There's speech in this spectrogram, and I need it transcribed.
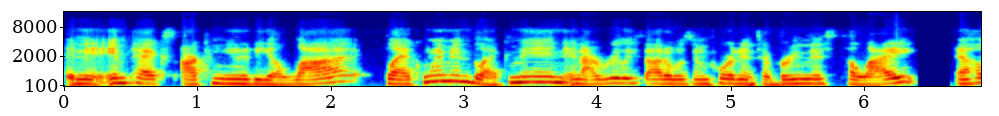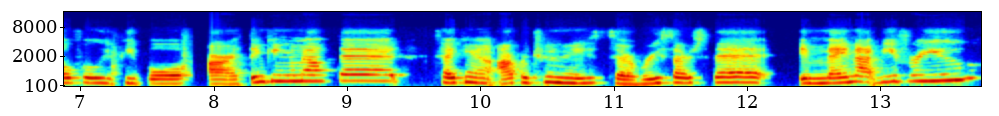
and it impacts our community a lot. Black women, black men, and I really thought it was important to bring this to light. And hopefully people are thinking about that, taking opportunities to research that. It may not be for you.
